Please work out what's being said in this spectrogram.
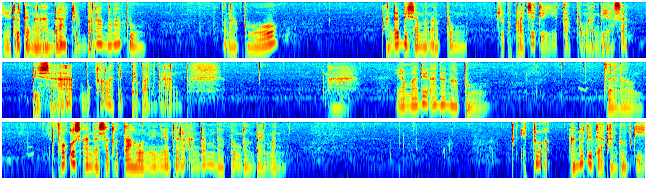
Yaitu dengan Anda cobalah menabung. Menabung. Anda bisa menabung cukup aja di tabungan biasa. Bisa bukalah di perbankan nah yang penting anda nabung. Dalam fokus anda satu tahun ini adalah anda menabung down payment itu anda tidak akan rugi.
